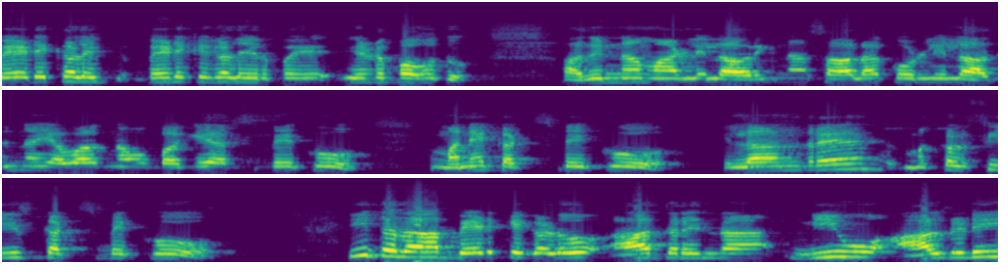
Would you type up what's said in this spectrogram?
ಬೇಡಿಕೆಗಳ ಬೇಡಿಕೆಗಳು ಇರ್ಬ, ಇರಬಹುದು. ಅದನ್ನ ಮಾಡ್ಲಿಲ್ಲ, ಅವ್ರಿಗಿನ್ನ ಸಾಲ ಕೊಡ್ಲಿಲ್ಲ, ಅದನ್ನ ಯಾವಾಗ ನಾವು ಬಗೆಹರಿಸ್ಬೇಕು, ಮನೆ ಕಟ್ಸ್ಬೇಕು ಇಲ್ಲ ಅಂದ್ರೆ ಮಕ್ಕಳ ಫೀಸ್ ಕಟ್ಸ್ಬೇಕು. ಈ ತರ ಬೇಡಿಕೆಗಳು, ಆದ್ದರಿಂದ ನೀವು ಆಲ್ರೆಡಿ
